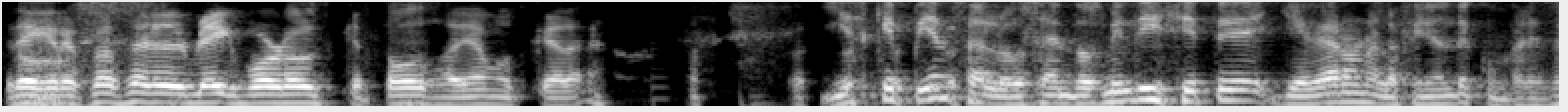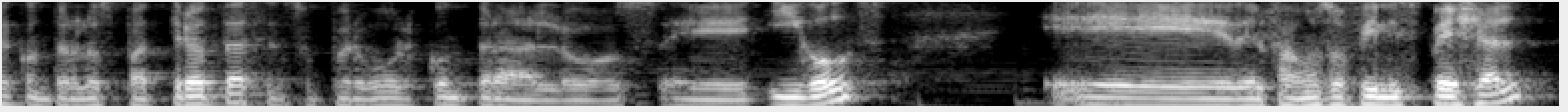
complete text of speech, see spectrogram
regresó a ser el Blake Bortles que todos sabíamos que era. Y es que piénsalo, o sea, en 2017 llegaron a la final de conferencia contra los Patriotas, el Super Bowl contra los eh, Eagles, eh, del famoso Philly Special.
